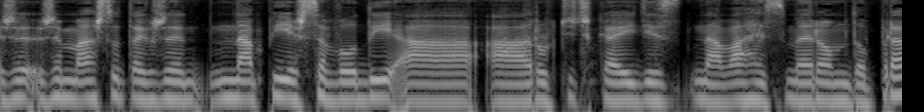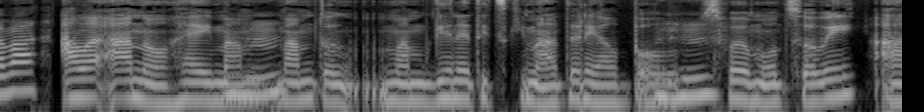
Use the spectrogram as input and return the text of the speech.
že, že máš to tak, že napiješ sa vody a, a ručička ide na váhe smerom doprava. Ale áno, hej, mám, mm-hmm. mám, to, mám genetický materiál po mm-hmm. svojom otcovi a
